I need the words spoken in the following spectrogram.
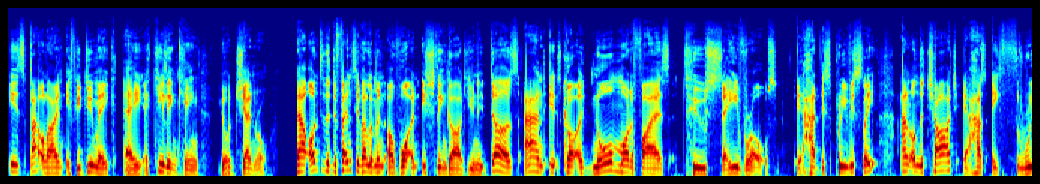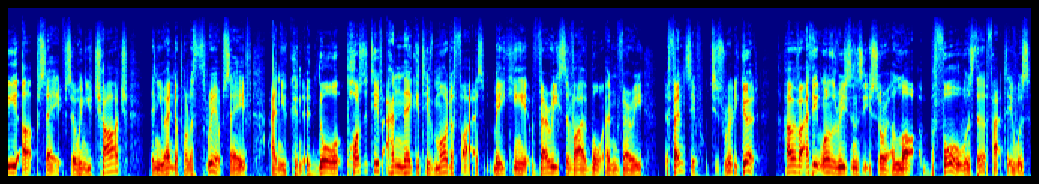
is battle line if you do make a Akhelian King your general. Now, onto the defensive element of what an Ishlan Guard unit does, and it's got ignore modifiers to save rolls. It had this previously, and on the charge, it has a three up save. So when you charge, then you end up on a three up save, and you can ignore positive and negative modifiers, making it very survivable and very defensive, which is really good. However, I think one of the reasons that you saw it a lot before was the fact it was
